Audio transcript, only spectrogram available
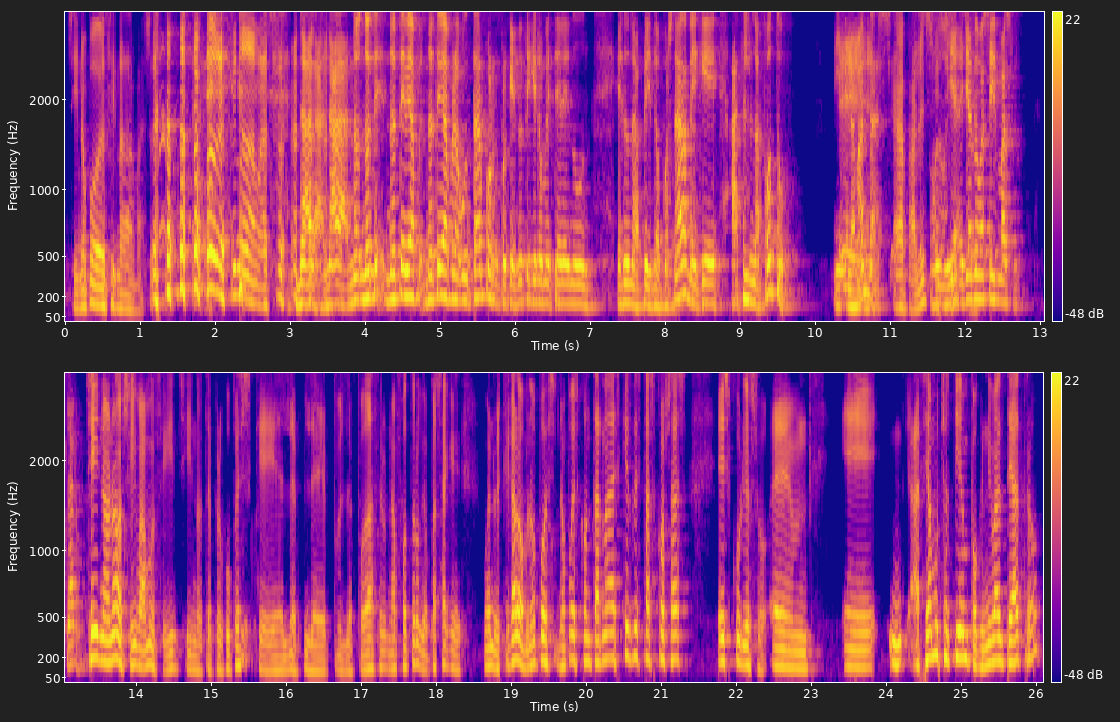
Sí, no puedo decir nada más. no puedo decir nada más. nada, nada. No, te, voy a, preguntar porque, no te quiero meter en un, en un aprieto. Pues nada, me que hazle una foto y me la eh, mandas. Ah, vale, sí, ya, no vas a ir más. Claro. Sí, no, no, sí, vamos, sí, sí, no te preocupes que le, puedo hacer una foto. Lo que pasa que, bueno, es que claro, no puedes, no puedes contar nada. Es que es de estas cosas, es curioso. Em, eh, hacía mucho tiempo que no iba al teatro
